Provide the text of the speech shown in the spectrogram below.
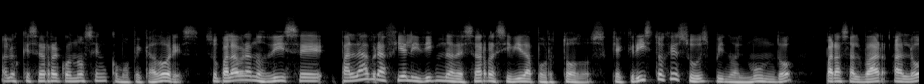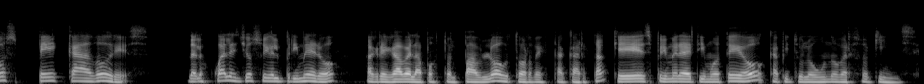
a los que se reconocen como pecadores. Su palabra nos dice, palabra fiel y digna de ser recibida por todos, que Cristo Jesús vino al mundo para salvar a los pecadores, de los cuales yo soy el primero agregaba el apóstol Pablo, autor de esta carta, que es Primera de Timoteo, capítulo 1, verso 15.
